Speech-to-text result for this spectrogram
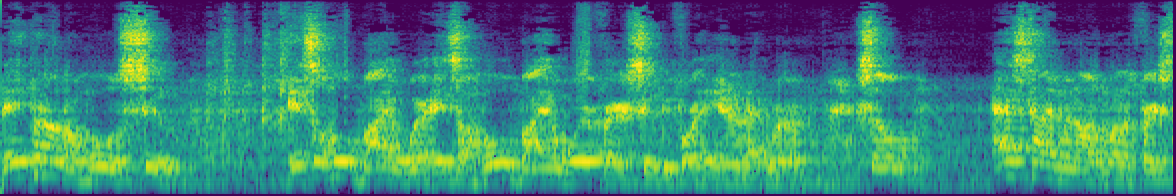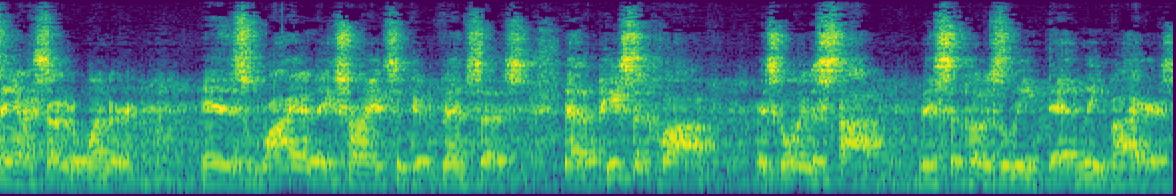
they put on a whole suit. It's a whole bioware. It's a whole biowarfare suit before they enter that room. So, as time went on, one of the first things I started to wonder is why are they trying to convince us that a piece of cloth is going to stop this supposedly deadly virus?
